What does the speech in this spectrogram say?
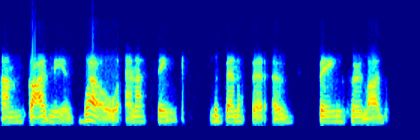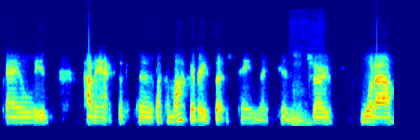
um, guide me as well. And I think the benefit of being so large scale is having access to like a market research team that can Mm. show what our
